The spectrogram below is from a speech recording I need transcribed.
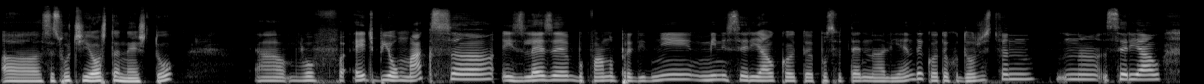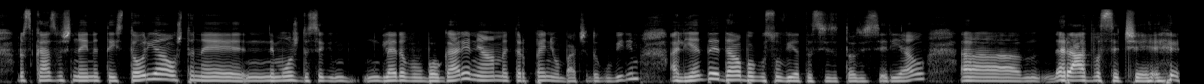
а, се случи и още нещо. в HBO Max а, излезе буквално преди дни мини сериал, който е посветен на Алиенде, който е художествен на сериал, разказваш нейната история. Още не, не може да се гледа в България, нямаме търпение обаче да го видим. Алиенда е дал благословията си за този сериал. А, радва се, че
